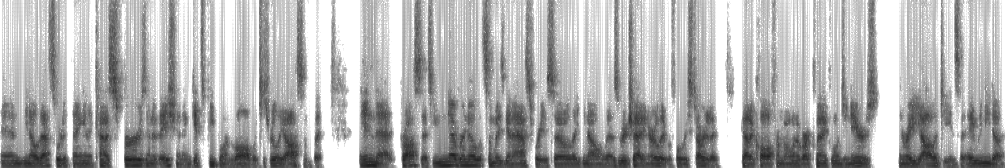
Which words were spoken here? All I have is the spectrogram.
and, you know, that sort of thing. And it kind of spurs innovation and gets people involved, which is really awesome. But in that process, you never know what somebody's going to ask for you. So, like, you know, as we were chatting earlier before we started, I got a call from one of our clinical engineers in radiology and said, Hey, we need a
